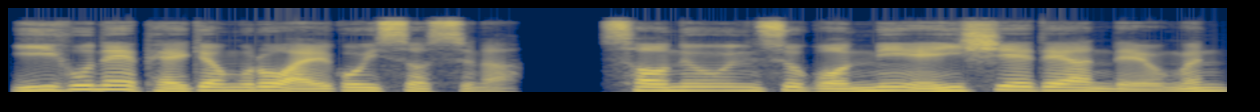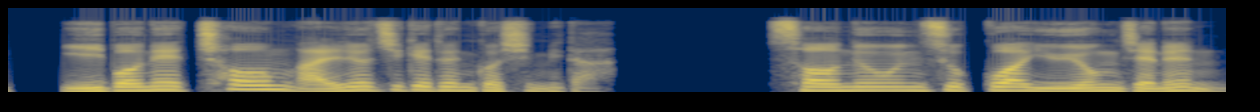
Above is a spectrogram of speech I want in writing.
이혼의 배경으로 알고 있었으나 선우은숙 언니 A씨에 대한 내용은 이번에 처음 알려지게 된 것입니다. 선우은숙과 유용재는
